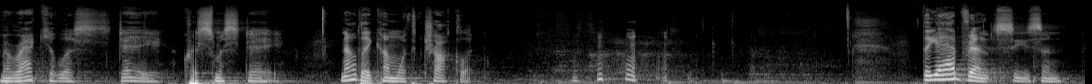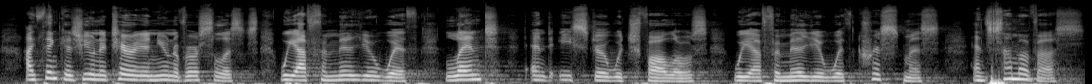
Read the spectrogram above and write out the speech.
miraculous day, Christmas Day. Now they come with chocolate. the Advent season. I think as Unitarian Universalists, we are familiar with Lent and Easter, which follows. We are familiar with Christmas, and some of us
